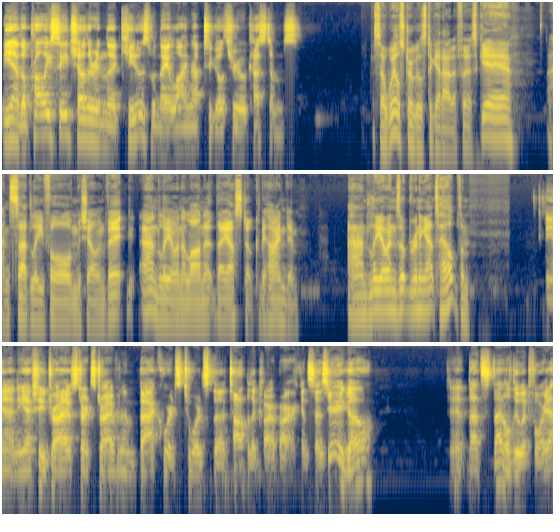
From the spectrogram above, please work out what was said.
Yeah, they'll probably see each other in the queues when they line up to go through customs. So Will struggles to get out of first gear, and sadly for Michelle and Vic and Leo and Alana, they are stuck behind him. And Leo ends up running out to help them. Yeah, and he actually drives, starts driving him backwards towards the top of the car park and says, "Here you go. That's that'll do it for you."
